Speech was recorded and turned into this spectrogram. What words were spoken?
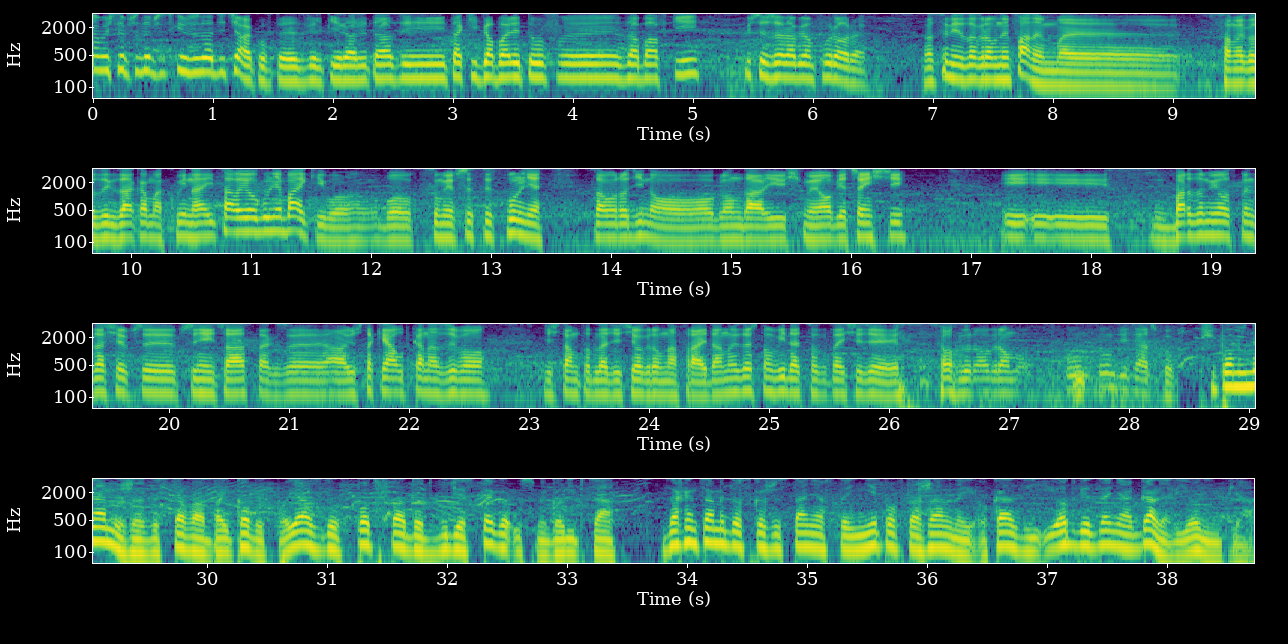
Myślę przede wszystkim, że dla dzieciaków to jest wielki rarytas i takich gabarytów y, zabawki myślę, że robią furorę. No syn jest ogromnym fanem e, samego Zygzaka, McQueena i całej ogólnie bajki, bo, bo w sumie wszyscy wspólnie, całą rodziną oglądaliśmy obie części i, i, i bardzo miło spędza się przy, przy niej czas, także a już takie autka na żywo gdzieś tam to dla dzieci ogromna frajda. No i zresztą widać co tutaj się dzieje, jest ogr- ogrom, tłum, tłum dzieciaczków. Przypominamy, że wystawa bajkowych pojazdów potrwa do 28 lipca. Zachęcamy do skorzystania z tej niepowtarzalnej okazji i odwiedzenia Galerii Olimpia.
